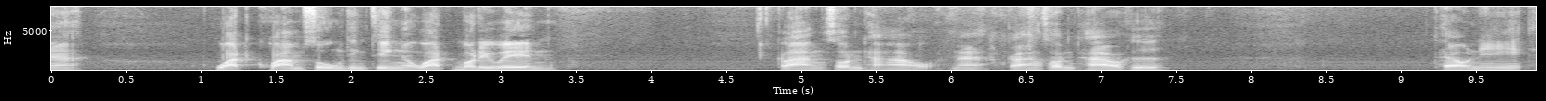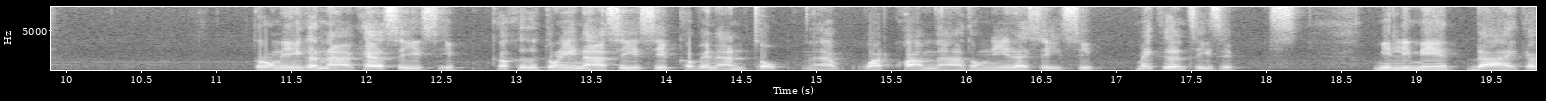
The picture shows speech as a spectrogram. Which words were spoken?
นะวัดความสูงจริงๆอะวัดบริเวณ กลางส้นเท้านะกลางส้นเท้าก็คือ แถวนี้ ตรงนี้ก็หนาแค่ 40 ก็คือตรงนี้หนา 40 ก็เป็นอันจบนะครับ วัดความหนาตรงนี้ได้ 40 ไม่เกิน 40มิลลิเมตรได้ก็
